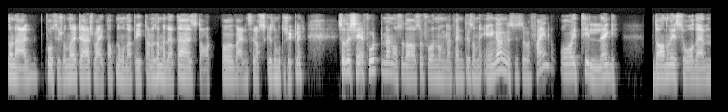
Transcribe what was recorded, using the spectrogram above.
Når den er posisjonert der, så vet man at noen er på ytteren, sånn, men dette er start på verdens raskeste motorsykler. Så det skjer fort, men også da så får noen penalty sånn med en gang. Det syns jeg var feil. Og i tillegg da når vi så den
